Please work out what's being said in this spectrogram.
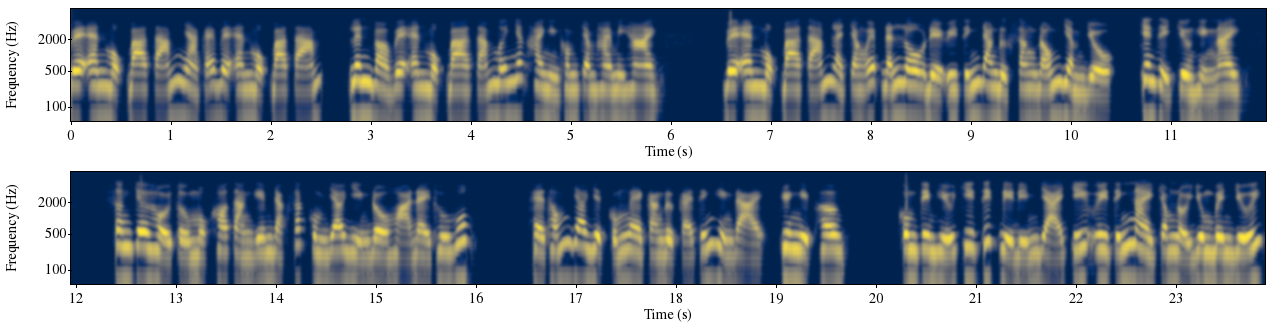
VN138 nhà cái VN138, link vào VN138 mới nhất 2022. VN138 là trang web đánh lô đề uy tín đang được săn đón dầm dộ trên thị trường hiện nay. Sân chơi hội tụ một kho tàng game đặc sắc cùng giao diện đồ họa đầy thu hút. Hệ thống giao dịch cũng ngày càng được cải tiến hiện đại, chuyên nghiệp hơn. Cùng tìm hiểu chi tiết địa điểm giải trí uy tín này trong nội dung bên dưới.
